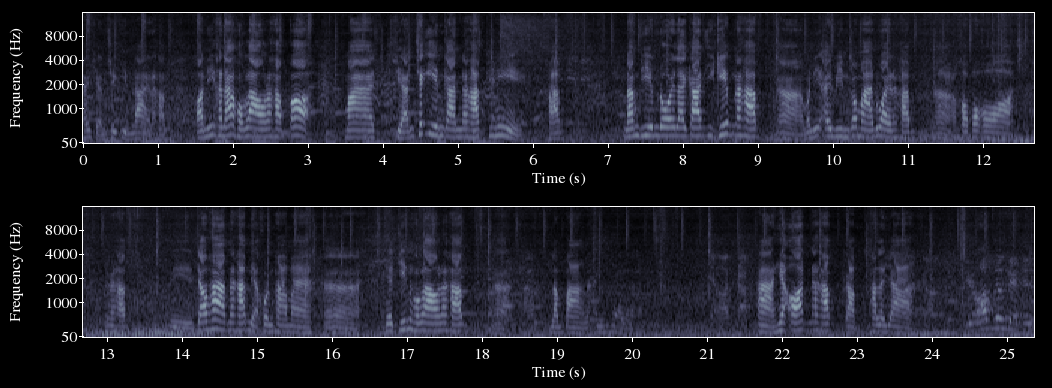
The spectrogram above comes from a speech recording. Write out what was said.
ให้เขียนเช็คอินได้นะครับ ตอนนี้คณะของเรานะครับก็มาเขียนเช็คอินกันนะครับที่นี่ครับนำทีมโดยรายการอีกิฟนะครับอ่าวันนี้ไอวินก็มาด้วยนะครับอ่าคอพอใช่ไหมครับนี่เจ้าภาพนะครับเนี่ยคนพามาอ่าเฮียจิ้นของเรานะครับอ่าลำปางนะอันนี้เฮียอะไรนะครับเฮีย ออสครับอ่าเฮียออสนะครับกับภรรยาเฮียออสเรื่องเด็ดเรื่อง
